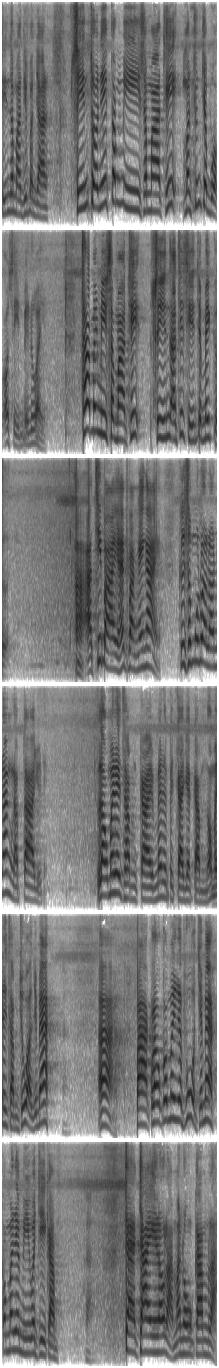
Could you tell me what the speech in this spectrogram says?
ศีลสมาธิปัญญาศีลตัวนี้ต้องมีสมาธิมันถึงจะบวกเอาศีลไปด้วย ถ้าไม่มีสมาธิศีลอธิศีลจะไม่เกิดอ่าอธิบายให้ฟังง่าย ๆ คือสมมุติว่าเรานั่งหลับตาอยู่เนี่ยเราไม่ได้ทำกายไม่ได้เป็นกายกรรมเราไม่ได้ทำชั่วใช่ไหมอ่า ปากเราก็ไม่ได้พูดใช่ไหมก็ไม่ได้มีวจีกรรมครับแต่ใจเราล่ะมโนกรรมล่ะ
